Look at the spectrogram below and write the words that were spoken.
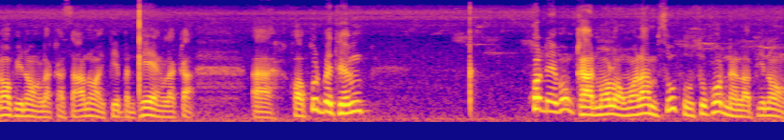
นอกพี่น้องแล้วก็สาวหน่อยเพียบบันเพงแล้วก็อ่าขอบคุณไปถึง คนในวงการหมอหลองหมอลำสู้ผู้สู้คนนั่นแหละพี่น้อง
